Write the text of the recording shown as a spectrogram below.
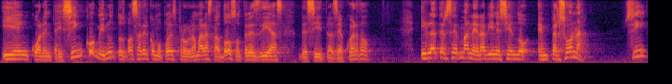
Y en 45 minutos vas a ver cómo puedes programar hasta dos o tres días de citas, ¿de acuerdo? Y la tercera manera viene siendo en persona. ¿Sí?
